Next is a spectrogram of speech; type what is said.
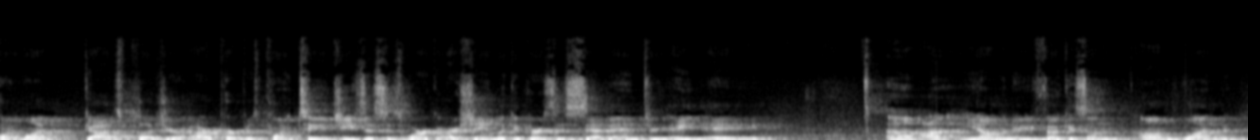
Point one, God's pleasure, our purpose. Point two, Jesus' work, our shame. Look at verses 7 through 8a. Um, I, you know, I'm going to be focused on, on one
